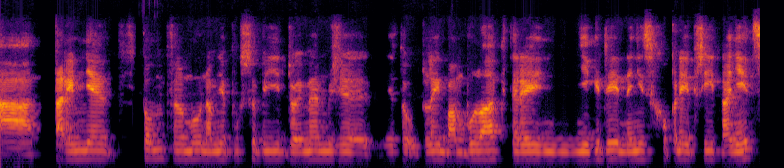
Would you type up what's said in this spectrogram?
a tady mě v tom filmu na mě působí dojmem, že je to úplný bambula, který nikdy není schopný přijít na nic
